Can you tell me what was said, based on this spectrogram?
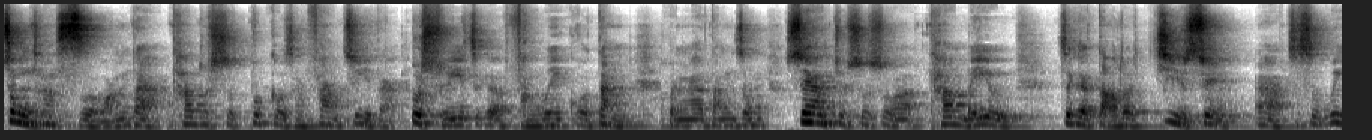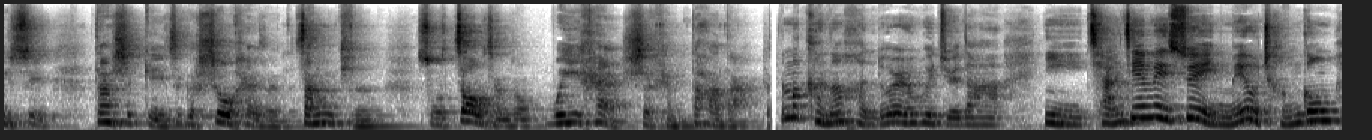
重伤死亡的，他都是不构成犯罪的，不属于这个防卫过当。本案当中，虽然就是说他没有这个达到既遂啊，只是未遂，但是给这个受害人张婷所造成的危害是很大的。那么可能很多人会觉得啊，你强奸未遂，你没有成功，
